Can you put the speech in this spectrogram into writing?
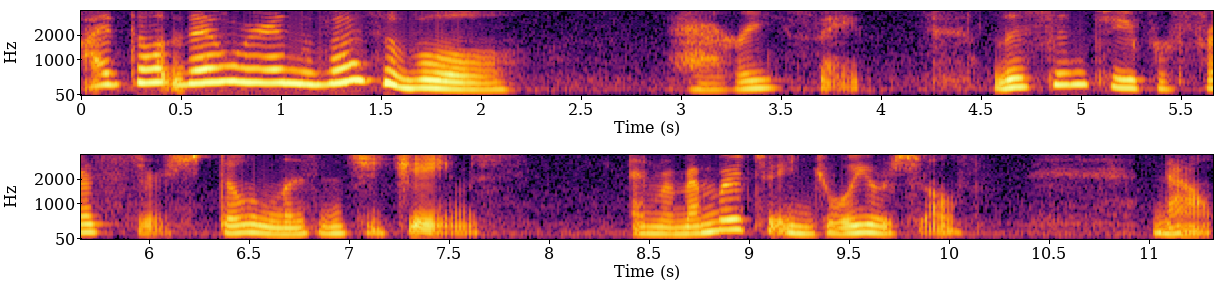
I thought they were invisible. Harry said, Listen to your professors, don't listen to James. And remember to enjoy yourself. Now,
